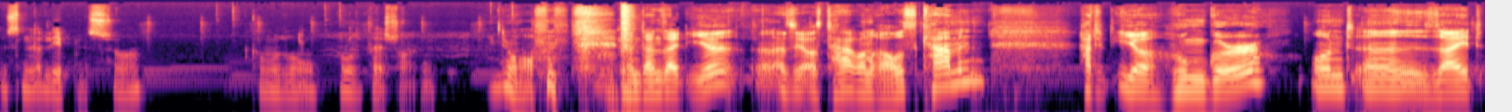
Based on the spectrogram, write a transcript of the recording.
ist ein Erlebnis. Ja. Kann man so, kann man so festhalten. Ja. Und dann seid ihr, äh, als wir aus Taron rauskamen, hattet ihr Hunger und äh, seid,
